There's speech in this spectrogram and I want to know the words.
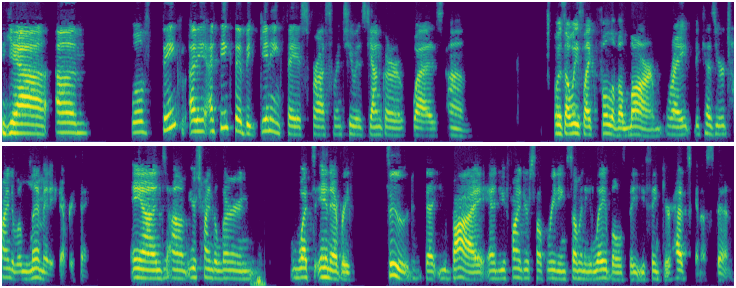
Yeah. Um, well, think, I mean, I think the beginning phase for us when she was younger was, um, was always like full of alarm, right? Because you're trying to eliminate everything and um, you're trying to learn what's in every food that you buy and you find yourself reading so many labels that you think your head's going to spin.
